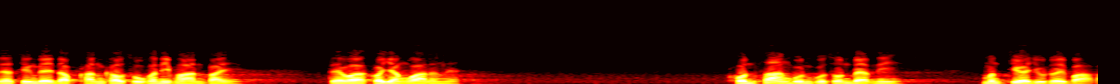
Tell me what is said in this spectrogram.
แล้วจึงได้ดับขันเข้าสู่พระนิพพานไป แต่ว่าก็อย่างว่านั่นแหละคนสร้างบุญกุศลแบบนี้ มันเจืออยู่ด้วยบาป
